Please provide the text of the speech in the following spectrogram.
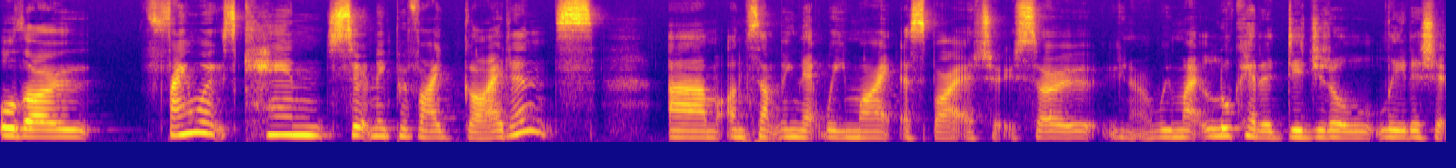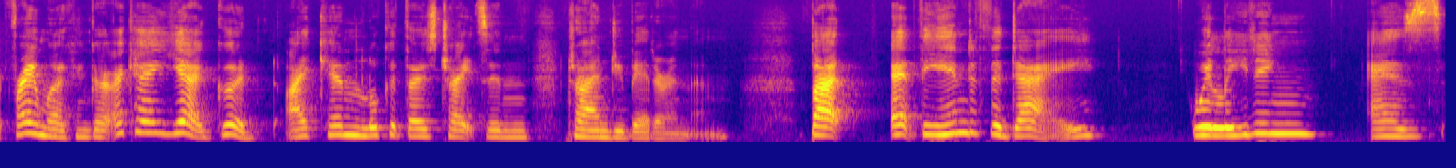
Although frameworks can certainly provide guidance um, on something that we might aspire to. So, you know, we might look at a digital leadership framework and go, okay, yeah, good. I can look at those traits and try and do better in them. But at the end of the day, we're leading as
